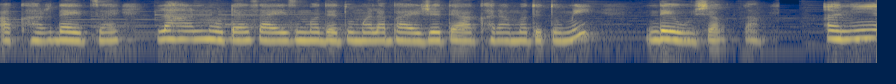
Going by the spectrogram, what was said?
आकार द्यायचा आहे. लहान मोठ्या साईजमध्ये तुम्हाला पाहिजे त्या आकारामध्ये तुम्ही देऊ शकता. आणि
